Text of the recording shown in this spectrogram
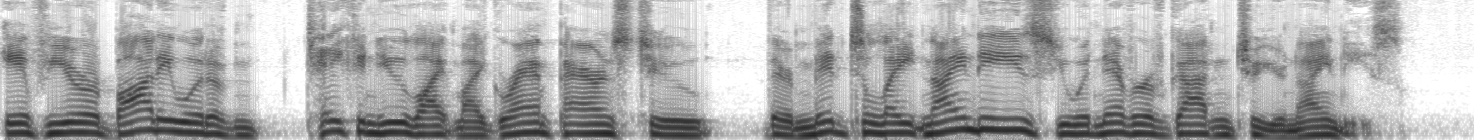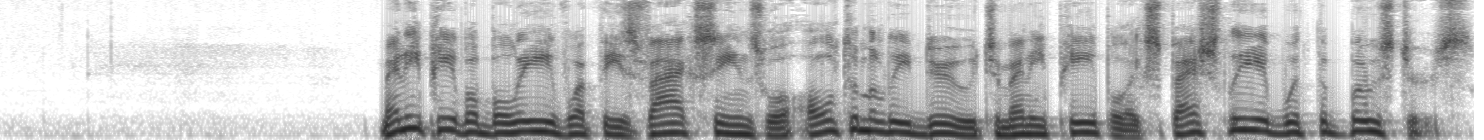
If your body would have taken you like my grandparents to their mid to late 90s, you would never have gotten to your 90s. Many people believe what these vaccines will ultimately do to many people, especially with the boosters,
